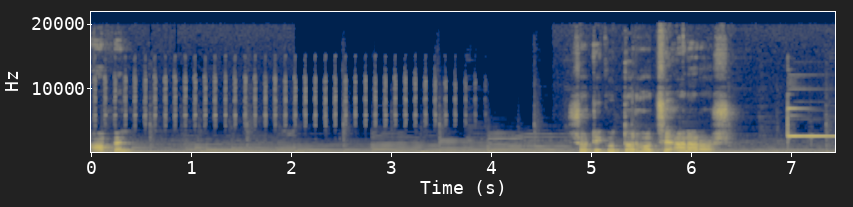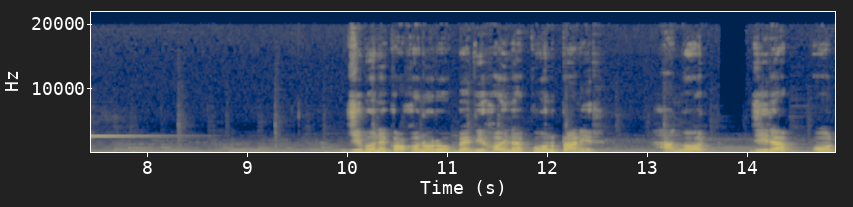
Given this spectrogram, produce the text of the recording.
আপেল। সঠিক উত্তর হচ্ছে আনারস। জীবনে কখনো রোগ ব্যাধি হয় না কোন প্রাণীর? হাঙ্গর, জিরাফ, ওট।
